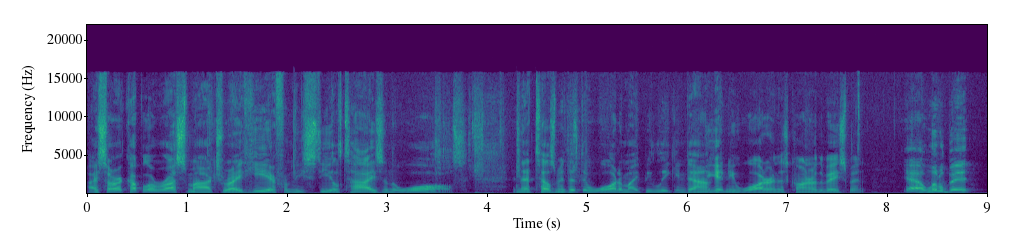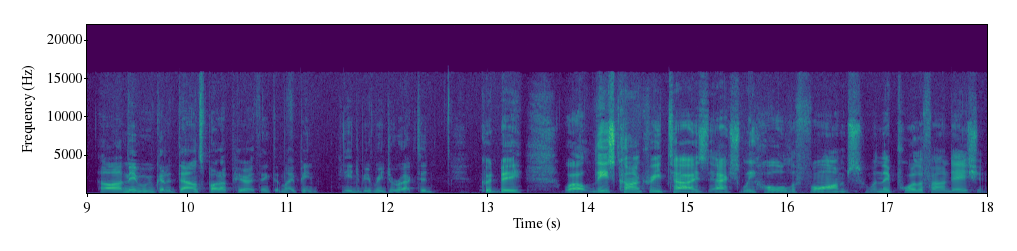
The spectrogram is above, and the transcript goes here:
I saw a couple of rust marks right here from these steel ties in the walls. And that tells me that the water might be leaking down. You get any water in this corner of the basement? Yeah, a little bit. Uh, maybe we've got a downspout up here I think that might be need to be redirected. Could be. Well, these concrete ties actually hold the forms when they pour the foundation.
